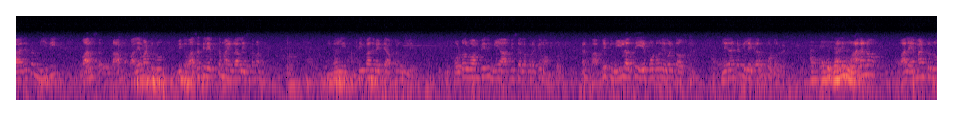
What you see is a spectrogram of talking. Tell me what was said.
బాధ్యత మీది. వాళ్ళు వాళ్ళు ఏమంటారు మీకు వసతి లేకపోతే మా ఇళ్ళల్లో ఇస్తామంటారు. మిమ్మల్ని అంత ఇబ్బంది పెట్టే అవసరం కూడా లేదు. ఇప్పుడు ఫోటోలు పంపేది మీ ఆఫీసర్ల కొరకే పంపుకోండి కానీ పబ్లిక్ నీళ్ళు వస్తే ఏ ఫోటోలు ఎవరికి అవసరం లేదు. లేదంటే విలేకరులు ఫోటోలు పెడతారు. వాళ్ళను వాళ్ళు ఏమంటారు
